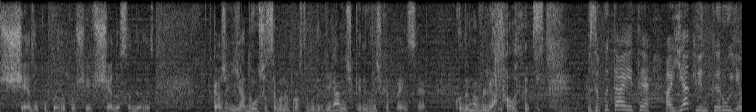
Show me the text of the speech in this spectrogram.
ще докупили кущів, ще досадились. Каже, я думав, що це вони просто буде діляночки, невеличка пенсія. Куди ми вляпались? Запитаєте, а як він керує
